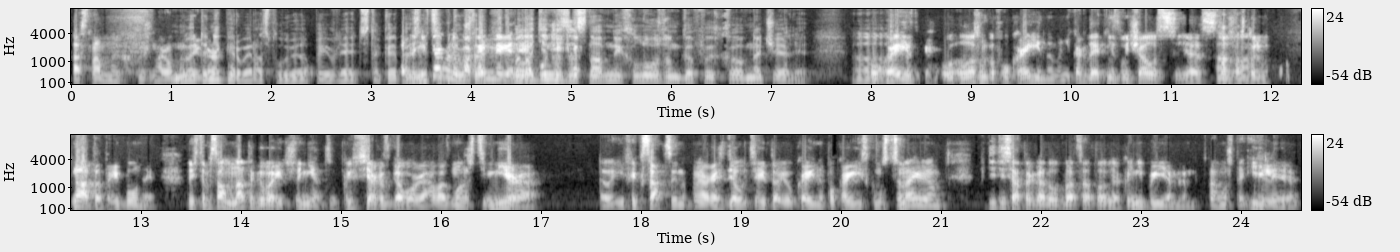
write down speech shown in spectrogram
основных международных Но это не первый раз появляется такая это позиция, не первый, но, по крайней мере, был один из основных лозунгов их в начале. А, Украинских лозунгов Украины, но никогда это не звучало с, с, ага. столь НАТО-трибуны. То есть тем самым НАТО говорит, что нет, при все разговоры о возможности мира Э, и фиксации, например, раздела территории Украины по корейскому сценарию 50-х годов 20 века неприемлем, потому что или,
